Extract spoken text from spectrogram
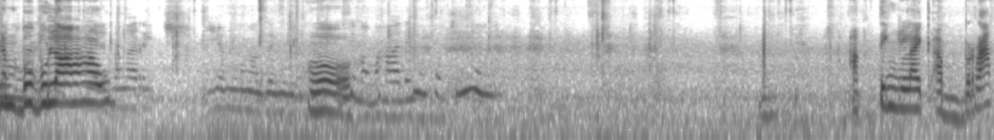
Nambubulahaw. Mga rich. Yung mga ganyan. Oo. Kasi mamahalin yung sa China. Acting like a brat.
